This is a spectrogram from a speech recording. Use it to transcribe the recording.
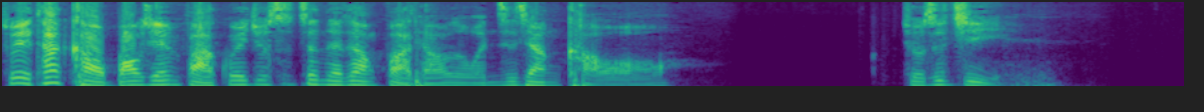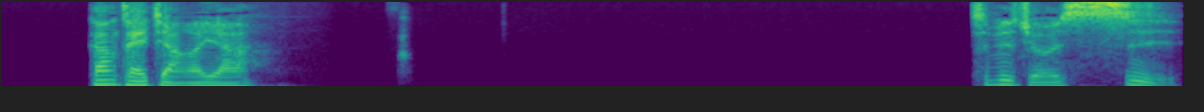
所以他考保险法规就是真的让法条的文字这样考哦，九十几，刚才讲了呀，是不是九十四？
